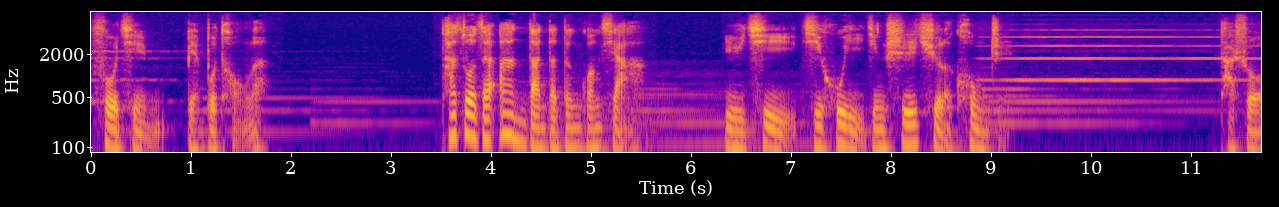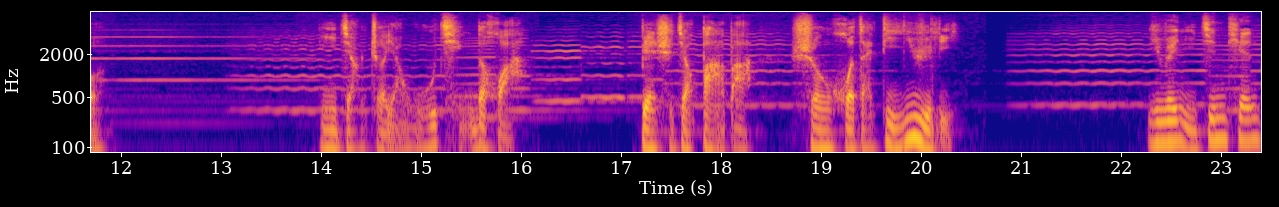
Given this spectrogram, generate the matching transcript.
父亲便不同了，他坐在暗淡的灯光下，语气几乎已经失去了控制。他说：“你讲这样无情的话。”便是叫爸爸生活在地狱里。因为你今天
